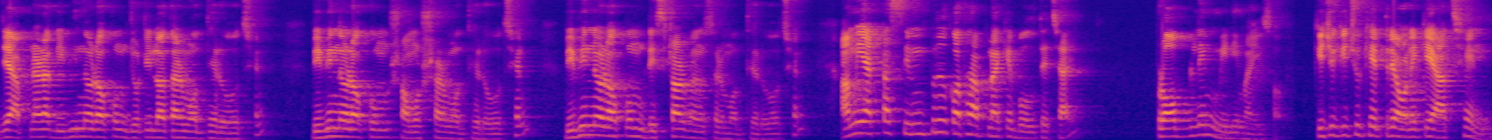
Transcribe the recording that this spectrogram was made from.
যে আপনারা বিভিন্ন রকম জটিলতার মধ্যে রয়েছেন, বিভিন্ন রকম সমস্যার মধ্যে রয়েছেন, বিভিন্ন রকম ডিস্টারবেন্সের মধ্যে রয়েছেন। আমি একটা সিম্পল কথা আপনাকে বলতে চাই প্রবলেম মিনিমাইজ হবে। কিছু কিছু ক্ষেত্রে অনেকে আছেন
